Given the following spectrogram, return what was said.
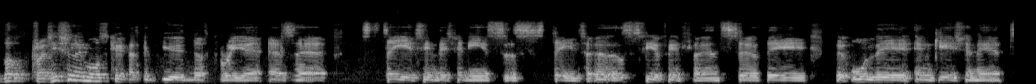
Well, traditionally, Moscow has been viewed North Korea as a state in the Chinese state uh, sphere of influence. So they, they only engage in it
